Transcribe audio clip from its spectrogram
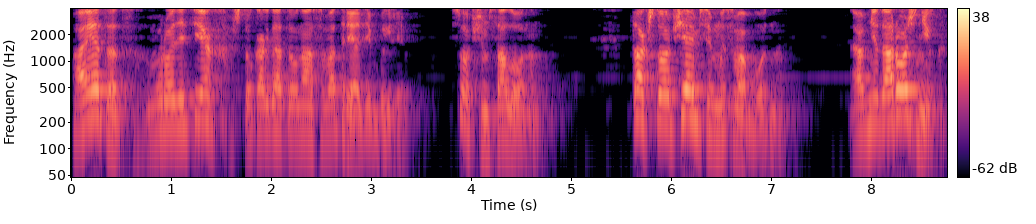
А этот, вроде тех, что когда-то у нас в отряде были, с общим салоном. Так что общаемся мы свободно. А внедорожник,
